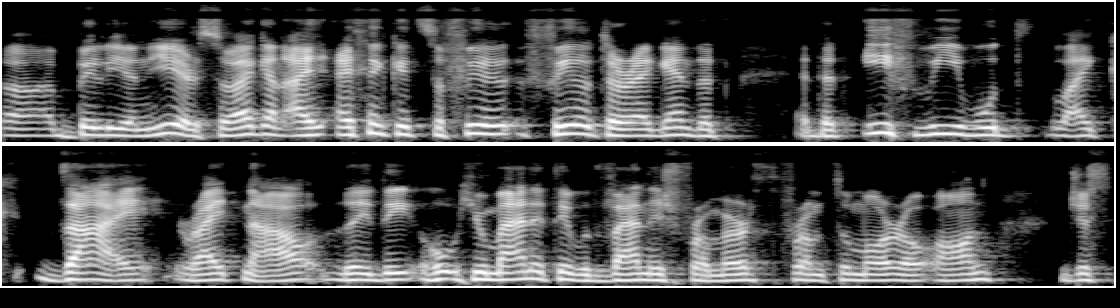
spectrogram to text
uh, billion years. So again, I, I think it's a fil- filter again that that if we would like die right now, the, the humanity would vanish from Earth from tomorrow on. just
